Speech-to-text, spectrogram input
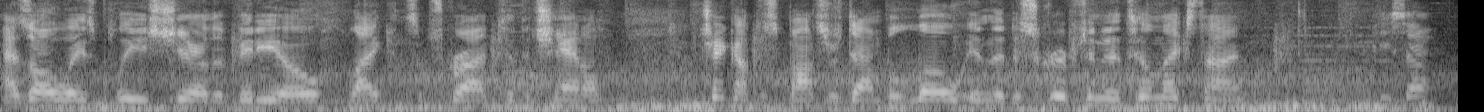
as always, please share the video, like and subscribe to the channel. Check out the sponsors down below in the description. Until next time, peace out.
